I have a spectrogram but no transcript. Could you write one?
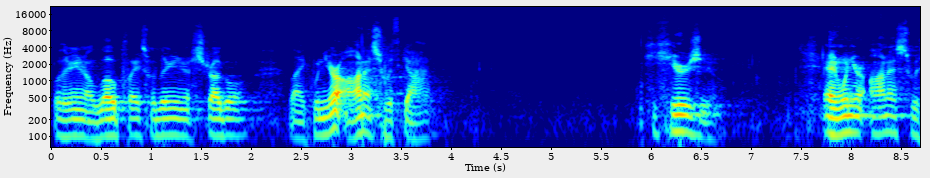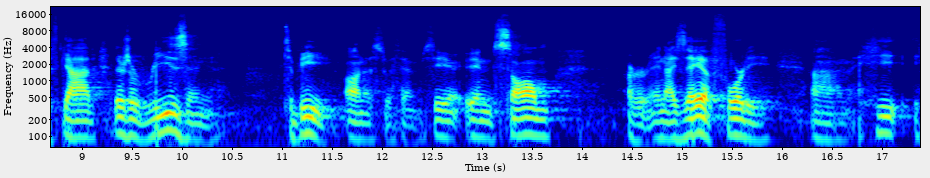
whether you're in a low place, whether you're in a struggle, like when you're honest with God, He hears you. And when you're honest with God, there's a reason to be honest with him. See, in Psalm or in Isaiah 40, um, he, he,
